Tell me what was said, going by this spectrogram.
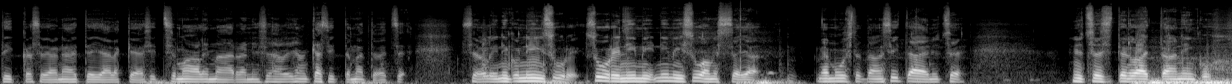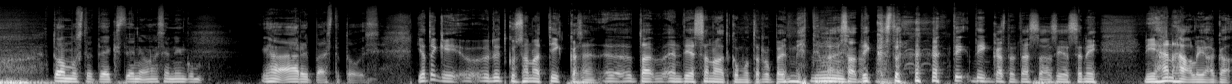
tikkasen ja näiden jälkeen ja sitten se maalimäärä, niin se oli ihan käsittämätön, että se, se oli niin, kuin niin suuri, suuri nimi, nimi Suomessa ja me muistetaan sitä ja nyt se nyt se sitten laittaa niin kuin tuommoista tekstiä, niin onhan se niin kuin ihan ääripäästä toisiin. Jotenkin, nyt kun sanoit tikkasen, tai en tiedä sanoitko, mutta rupean miettimään, mm. saa tikkasta, tikkasta tässä asiassa, niin, niin hänhän oli aika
